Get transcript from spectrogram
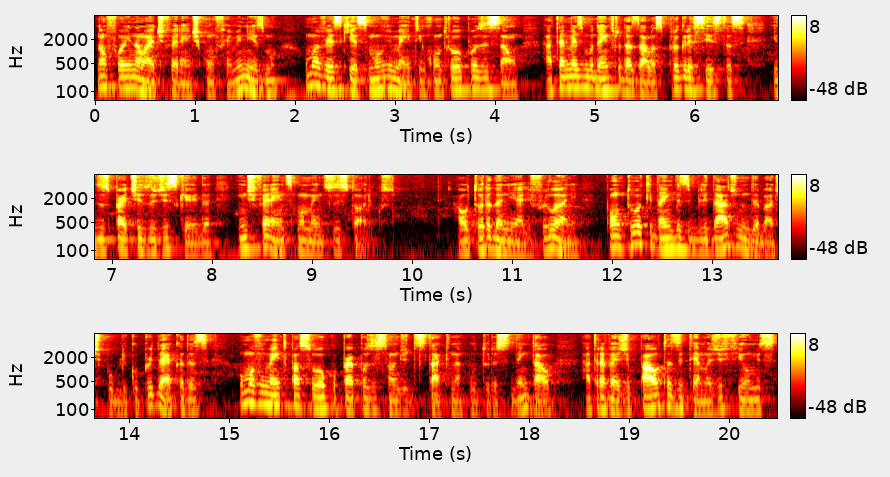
Não foi e não é diferente com o feminismo, uma vez que esse movimento encontrou oposição até mesmo dentro das alas progressistas e dos partidos de esquerda em diferentes momentos históricos. A autora Daniele Furlani pontua que da invisibilidade no debate público por décadas, o movimento passou a ocupar posição de destaque na cultura ocidental através de pautas e temas de filmes,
